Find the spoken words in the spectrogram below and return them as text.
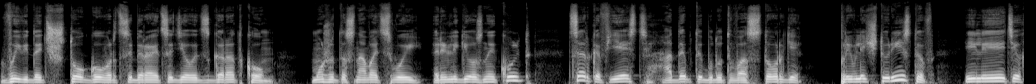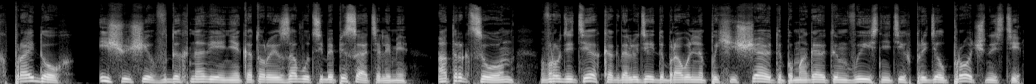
выведать, что Говард собирается делать с городком. Может основать свой религиозный культ? Церковь есть, адепты будут в восторге. Привлечь туристов? Или этих пройдох, ищущих вдохновение, которые зовут себя писателями? Аттракцион, вроде тех, когда людей добровольно похищают и помогают им выяснить их предел прочности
